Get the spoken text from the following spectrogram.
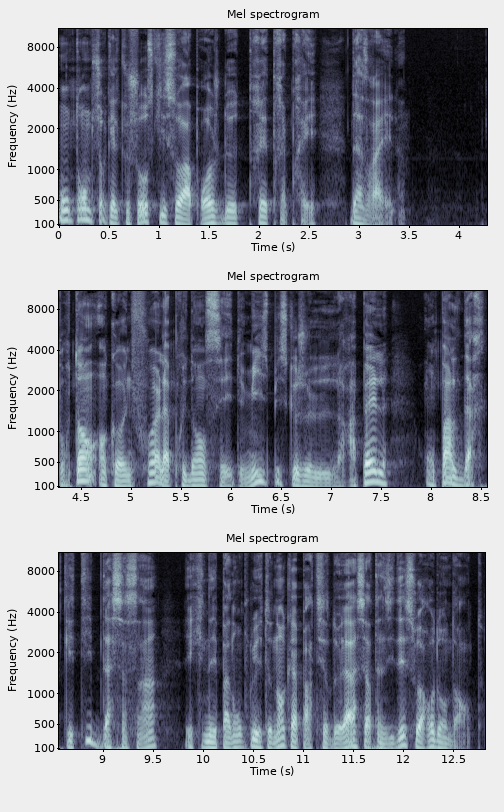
on tombe sur quelque chose qui se rapproche de très très près d'Azrael. Pourtant, encore une fois, la prudence est de mise, puisque je le rappelle, on parle d'archétype d'assassin, et qu'il n'est pas non plus étonnant qu'à partir de là, certaines idées soient redondantes.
